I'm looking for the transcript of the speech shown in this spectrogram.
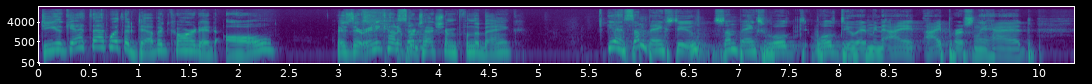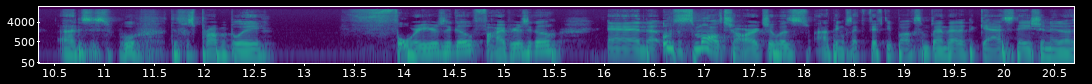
Do you get that with a debit card at all? Is there any kind of Some- protection from the bank? Yeah, some banks do. Some banks will will do it. I mean, I I personally had uh, this is ooh, this was probably four years ago, five years ago, and uh, it was a small charge. It was I think it was like fifty bucks, something like that, at the gas station in a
